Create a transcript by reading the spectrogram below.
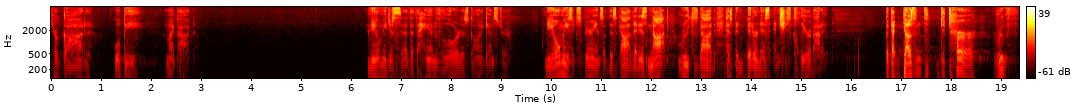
Your God will be my God. Naomi just said that the hand of the Lord has gone against her. Naomi's experience of this God that is not Ruth's God has been bitterness, and she's clear about it. But that doesn't deter Ruth.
